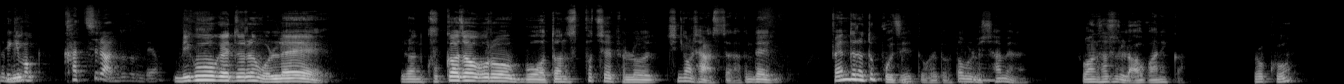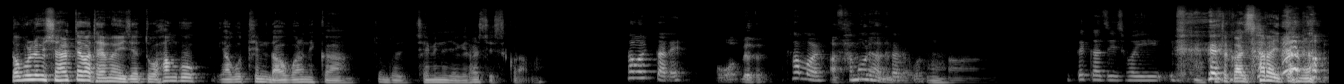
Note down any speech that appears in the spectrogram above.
되게 미국, 막 가치를 안 두던데요. 미국 애들은 원래 이런 국가적으로 뭐 어떤 스포츠에 별로 신경을 잘 안 쓰잖아. 근데 팬들은 또 보지. 또 그래도 WBC 음. 하면은 좋아하는 선수들 나오고 하니까 그렇고 WBC 할 때가 되면 이제 또 한국 야구팀 나오고 하니까 좀 더 재밌는 얘기를 할 수 있을 거야 아마. 3월 달에. 어, 몇 월? 3월. 아, 3월에 하는 네. 거라고요? 응. 아, 그때까지 저희 어, 그때까지 살아 있다면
